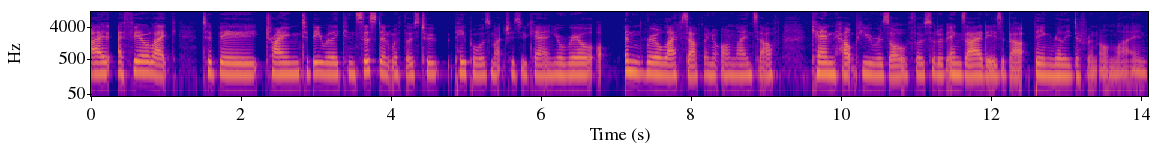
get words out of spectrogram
I I feel like to be trying to be really consistent with those two people as much as you can, your real in real life self and your online self can help you resolve those sort of anxieties about being really different online.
